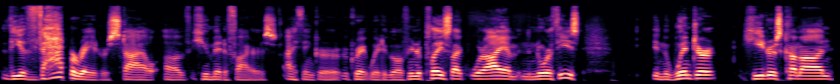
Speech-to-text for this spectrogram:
the evaporator style of humidifiers, I think, are a great way to go. If you're in a place like where I am in the Northeast, in the winter, heaters come on,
